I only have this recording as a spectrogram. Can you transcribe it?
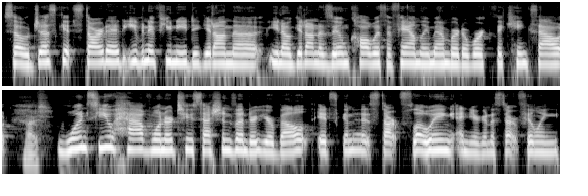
So just get started, even if you need to get on the, you know, get on a Zoom call with a family member to work the kinks out. Nice. Once you have one or two sessions under your belt, it's going to start flowing and you're going to start feeling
